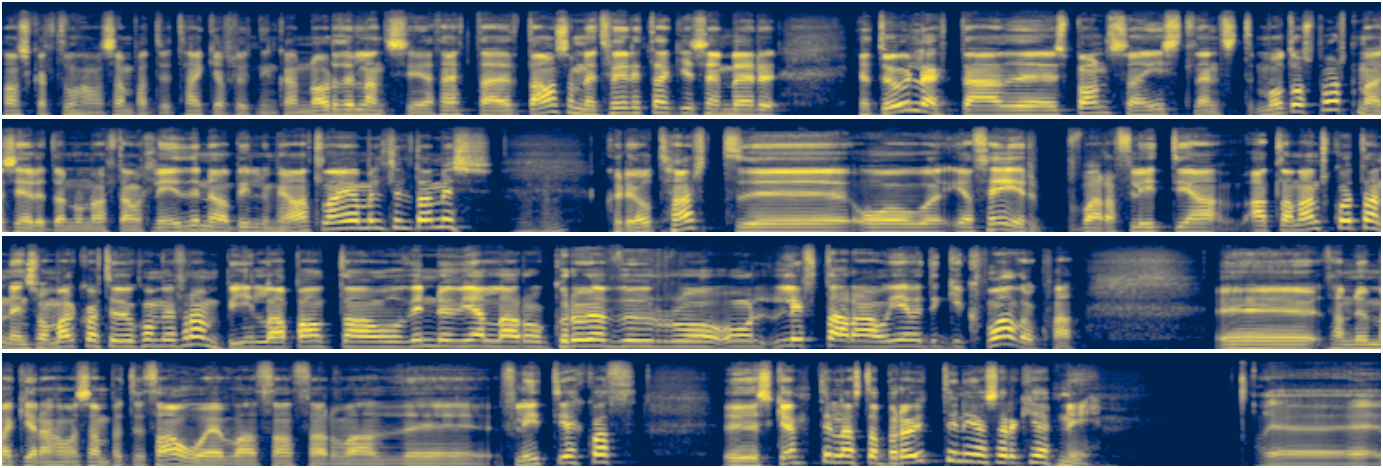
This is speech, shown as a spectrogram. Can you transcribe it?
þá skal þú hafa samband við tækjaflutninga Norðurlands. Því að þetta er dásamlegt fyrirtæki sem er já, duglegt að eh, sponsa íslenskt motorsport, maður sér þetta núna alltaf á hliðinu á bílum hjá Allægjamil til dæmis, grjóthart uh, og já, þeir bara flytja allan anskotan eins og margótt hefur komið fram, bíla, báta og vinnuvjallar og gröfur og, og liftara og ég veit ekki hvað og hvað. Uh, þannig um að gera að hafa sambandi þá ef að það þarf að uh, flytja eitthvað. Uh, skemmtilegasta brautin í þessari keppni? Uh,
